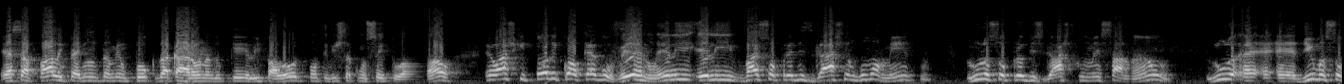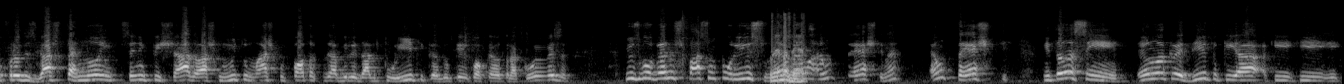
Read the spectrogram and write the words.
essa fala, e pegando também um pouco da carona do que ele falou, do ponto de vista conceitual, eu acho que todo e qualquer governo, ele, ele vai sofrer desgaste em algum momento. Lula sofreu desgaste com o mensalão, Lula, é, é, Dilma sofreu desgaste, terminou sendo empichado, eu acho que muito mais por falta de habilidade política do que qualquer outra coisa. E os governos passam por isso, né? É, uma, é um teste, né? É um teste. Então, assim, eu não acredito que, a, que, que,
